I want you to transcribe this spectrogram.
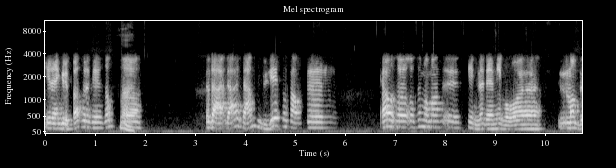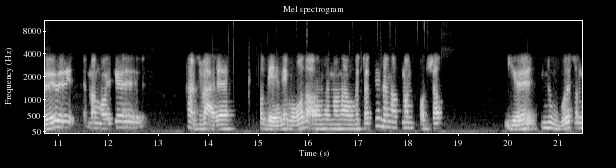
i den gruppa, for å si det sånn. Så, så det, er, det, er, det er mulig, som sagt. eh, Ja, og så, må man eh, finne det nivået Man bør Man må ikke kanskje være på det nivået da, når man er over 70, men at man fortsatt gjør noe som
